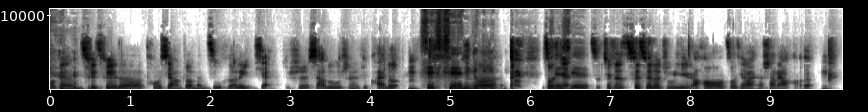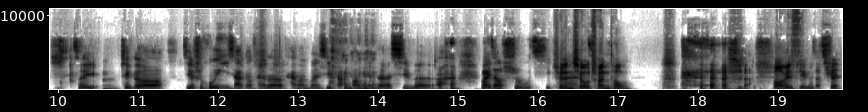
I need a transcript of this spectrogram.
我跟翠翠的头像专门组合了一下，就是小鹿生日快乐。嗯，谢谢你。昨天谢谢，这是翠翠的主意，然后昨天晚上商量好的。嗯，所以嗯，这个也是呼应一下刚才的台湾关系法方面的新闻啊，外交事务期全球串通。是的，不好意思，这个叫全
